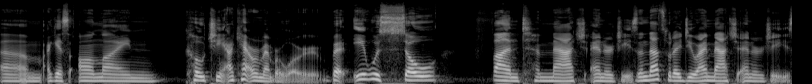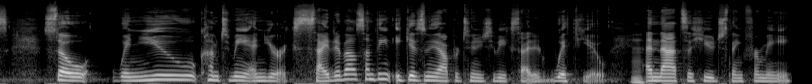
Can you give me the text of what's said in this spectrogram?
um, I guess, online coaching. I can't remember what we were, but it was so fun to match energies. And that's what I do. I match energies. So when you come to me and you're excited about something, it gives me the opportunity to be excited with you. And that's a huge thing for me.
